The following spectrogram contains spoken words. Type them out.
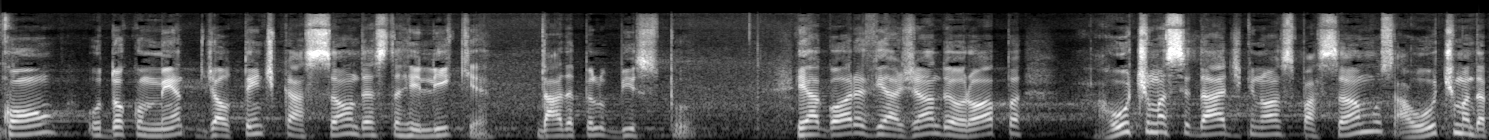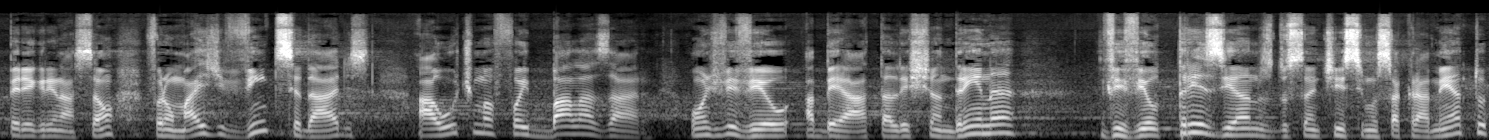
com o documento de autenticação desta relíquia, dada pelo bispo. E agora, viajando à Europa, A última cidade que nós passamos, a última da peregrinação, foram mais de 20 cidades. A última foi Balazar, onde viveu a beata Alexandrina, viveu 13 anos do Santíssimo Sacramento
